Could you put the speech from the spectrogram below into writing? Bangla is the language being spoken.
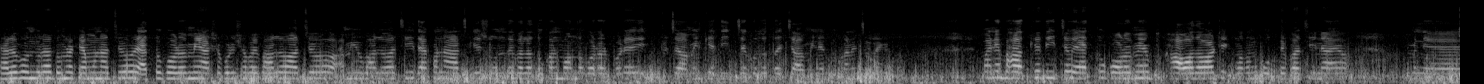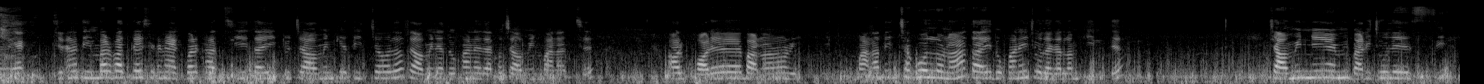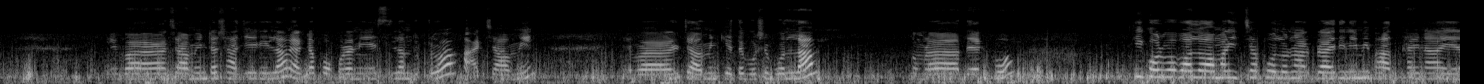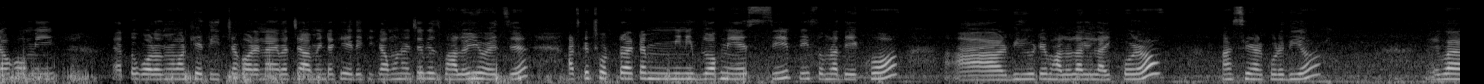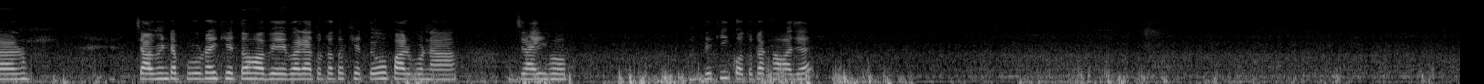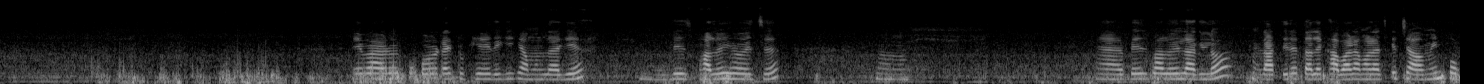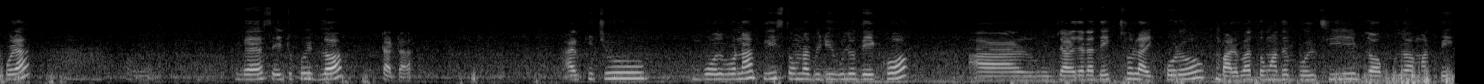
হ্যালো বন্ধুরা, তোমরা কেমন আছো? এত গরমে আশা করি সবাই ভালো আছো, আমিও ভালো আছি। দেখো না, আজকে সন্ধ্যেবেলা দোকান বন্ধ করার পরে একটু চাউমিন খেতে ইচ্ছা করল, তাই চাউমিনের দোকানে চলে গেল মানে ভাত খেতে ইচ্ছা, এত গরমে খাওয়া দাওয়া ঠিক মতন করতে পারছি না। মানে এক, যেখানে তিনবার ভাত খাই, সেখানে একবার খাচ্ছি। তাই একটু চাউমিন খেতে ইচ্ছা হলো, চাউমিনের দোকানে দেখো চাউমিন বানাচ্ছে। আর ঘরে বানানোর বানাতে ইচ্ছা করল না, তাই দোকানেই চলে গেলাম কিনতে। চাউমিন নিয়ে আমি বাড়ি চলে এসেছি। এবার চাউমিনটা সাজিয়ে নিলাম। একটা পকোড়া নিয়ে এসেছিলাম দুটো আর চাউমিন। এবার চাউমিন খেতে বসে বললাম, তোমরা দেখো, কি করব বলো? আমার ইচ্ছা করল না, আর প্রায় দিনই আমি ভাত খাই না, এরকমই। এত গরমে আমার খেতে ইচ্ছা করে না। এবার চাউমিনটা খেয়ে দেখি কেমন হয়েছে। বেশ ভালোই হয়েছে। আজকে ছোট্ট একটা মিনি ব্লগ নিয়ে এসেছি। প্লিজ তোমরা দেখো। আর ভিডিওটা ভালো লাগলে লাইক করো আর শেয়ার করে দিও। এবার চাউমিনটা পুরোটাই খেতে হবে, এবার এতটা তো খেতেও পারব না। যাই হোক, দেখি কতটা খাওয়া যায়। এবার ওই পকোড়াটা একটু খেয়ে দেখি কেমন লাগে। বেশ ভালোই হয়েছে। হ্যাঁ বেশ ভালোই লাগল। রাত্রিরে তাহলে খাবার আমার আজকে চাউমিন, পকোড়া। ব্যাস এটুকুই ব্লগ টাটা। আর কিছু বলব না প্লিজ তোমরা ভিডিওগুলো দেখো। আর যারা যারা দেখছ লাইক করো। বারবার তোমাদের বলছি ব্লগগুলো আমার দেখ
